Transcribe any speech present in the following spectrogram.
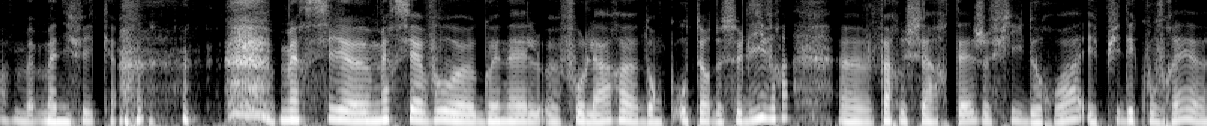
Oh, magnifique. merci, euh, merci à vous, euh, Gwenelle euh, Follard, donc auteur de ce livre, paru chez Artege, Fille de roi. Et puis découvrez,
